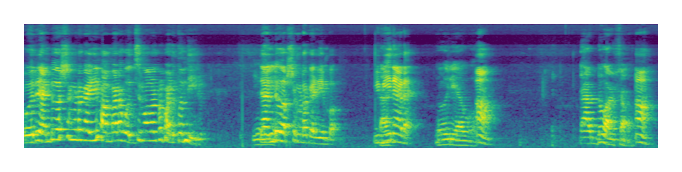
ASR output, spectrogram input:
ഒരു രണ്ടു വർഷം കൂടെ കഴിയുമ്പോ അമ്മയുടെ കൊച്ചുമകളുടെ പഠിത്തം തീരും. രണ്ടു വർഷം കൂടെ കഴിയുമ്പോ. വിവീനയുടെ ജോലിയാവോ? ആ. രണ്ടു വർഷം? ആ.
